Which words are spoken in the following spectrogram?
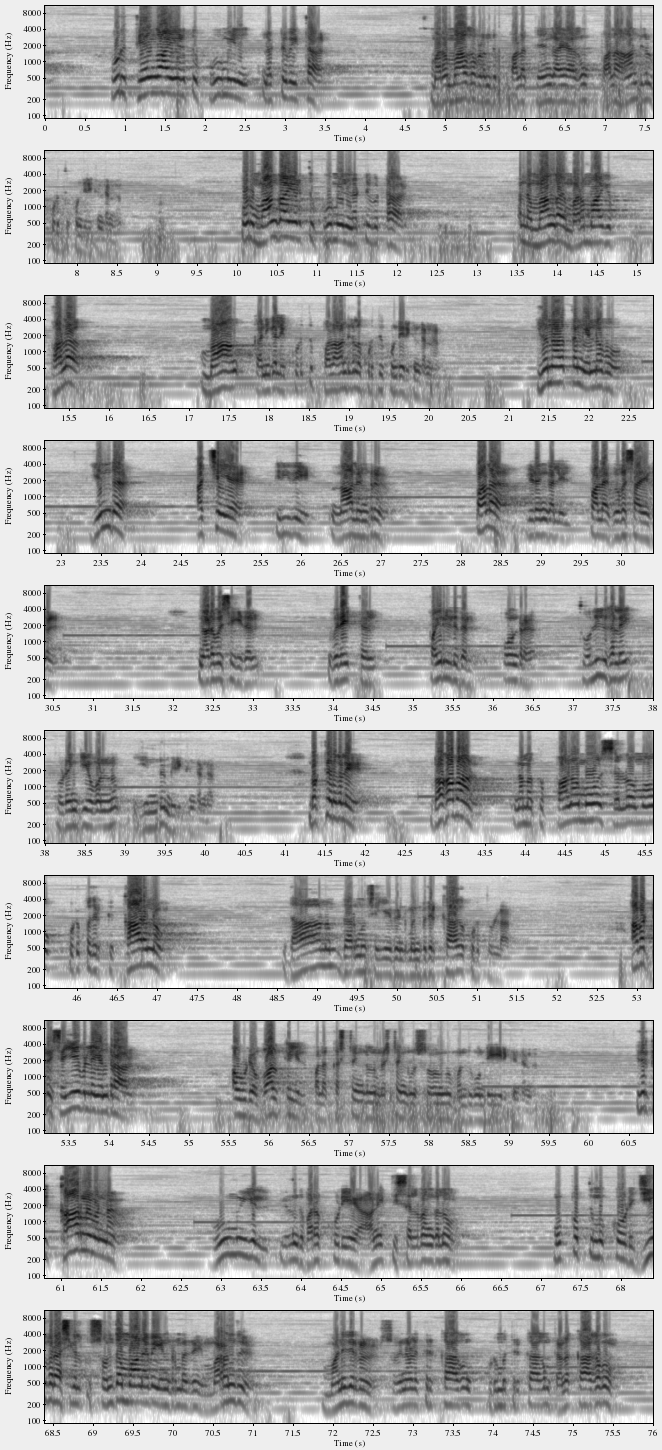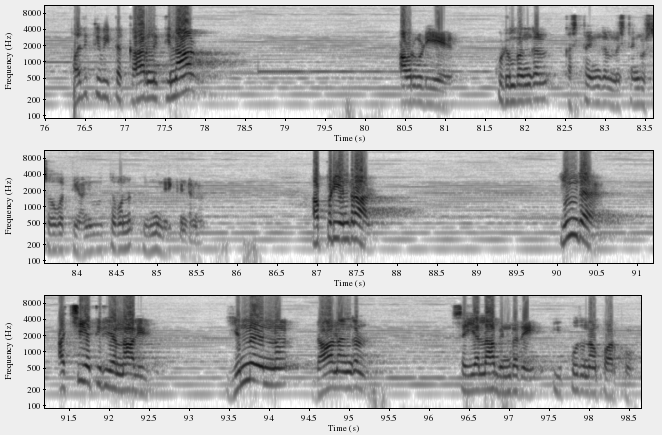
ஒரு தேங்காய் எடுத்து பூமியில் நட்டு வைத்தால் மரமாக வளர்ந்து பல தேங்காயாகவும் பல ஆண்டுகள் கொடுத்து கொண்டிருக்கின்றன. ஒரு மாங்காய் எடுத்து பூமியில் நட்டு விட்டால் அந்த மாங்காய் மரமாகி பல மா கனிகளை கொடுத்து பல ஆண்டுகளை கொடுத்து கொண்டிருக்கின்றன. இதனால் தான் என்னவோ இந்த அச்சய திரிதி நாளன்று பல இடங்களில் பல விவசாயிகள் நடவு செய்தல் விதைத்தல் பயிரிடுதல் போன்ற தொழில்களை தொடங்கிய வண்ணம் இன்றும் இருக்கின்றனர். பக்தர்களே பகவான் நமக்கு பணமோ செல்வமோ கொடுப்பதற்கு காரணம் தானம் தர்மம் செய்ய வேண்டும் என்பதற்காக கொடுத்துள்ளார். அவற்றை செய்யவில்லை என்றால் அவருடைய வாழ்க்கையில் பல கஷ்டங்களும் நஷ்டங்களும் சுகங்களும் வந்து கொண்டே இருக்கின்றன. இதற்கு காரணம் என்ன? பூமியில் இருந்து வரக்கூடிய அனைத்து செல்வங்களும் முப்பத்து முக்கோடி ஜீவராசிகளுக்கு சொந்தமானவை என்பதை மறந்து மனிதர்கள் சுயநலத்திற்காகவும் குடும்பத்திற்காகவும் தனக்காகவும் பதுக்கி வைத்த காரணத்தினால் அவர்களுடைய குடும்பங்கள் கஷ்டங்கள் நஷ்டங்கள் சோகத்தை அனுபவித்தவன் இன்னும் இருக்கின்றன அப்படி என்றால் இந்த அச்சய திரிய நாளில் என்ன என்ன தானங்கள் செய்யலாம் என்பதை இப்போது நாம் பார்ப்போம்.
